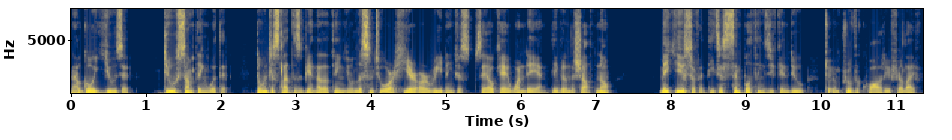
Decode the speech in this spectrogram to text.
Now go use it. Do something with it. Don't just let this be another thing you listen to or hear or read and just say, okay, one day and leave it on the shelf. No. Make use of it. These are simple things you can do to improve the quality of your life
